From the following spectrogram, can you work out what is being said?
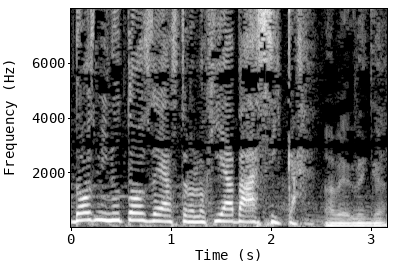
dos minutos de astrología básica. A ver, venga.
